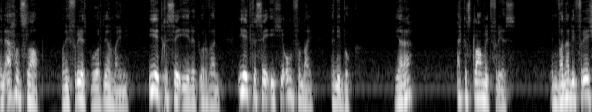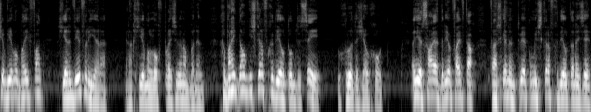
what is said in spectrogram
en ek gaan slaap, want die vrees behoort nie aan my nie. U het gesê u het dit oorwin. U het gesê u gee om vir my in die boek. Here, ek is klaar met vrees. En wanneer die vrees jou weer wil byvat, gee dit weer vir die Here en dan gee hom 'n lofprysing en aanbidding. Gebruik dalk die skrifgedeelte om te sê hoe groot is jou God. In Jesaja 53 vers 1 en 2 kom die skrifgedeelte en hy sê:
